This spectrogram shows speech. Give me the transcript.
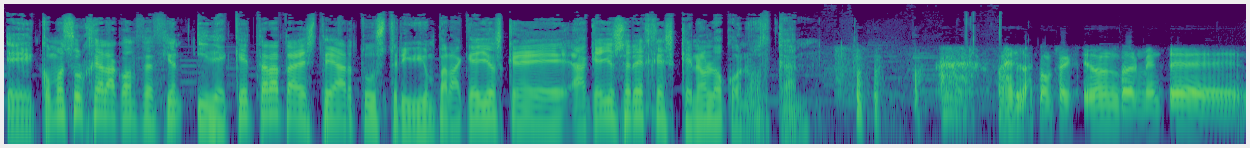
Eh, ¿Cómo surge la concepción y de qué trata este Artus Tribune para aquellos, que, aquellos herejes que no lo conozcan? Pues la confección realmente eh,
